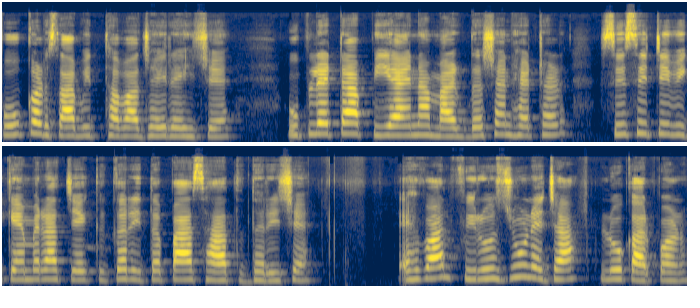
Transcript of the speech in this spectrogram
પોકળ સાબિત થવા જઈ રહી છે. ઉપલેટા પીઆઈના માર્ગદર્શન હેઠળ સીસીટીવી કેમેરા ચેક કરી તપાસ હાથ ધરી છે. અહેવાલ ફિરોઝ જુણેજા લોકાર્પણ.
